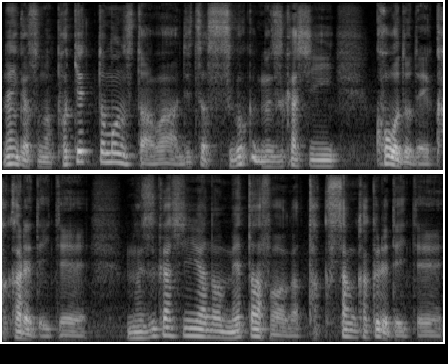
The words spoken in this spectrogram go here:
何かそのポケットモンスターは実はすごく難しいコードで書かれていて難しいあのメタファーがたくさん隠れていて、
